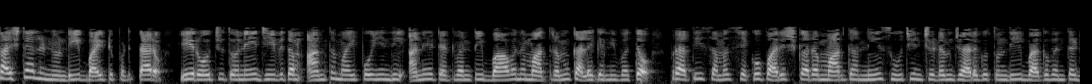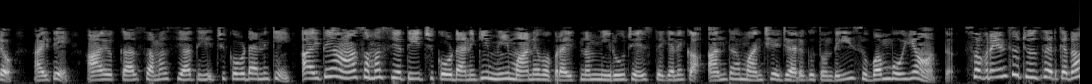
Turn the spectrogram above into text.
కష్టాల నుండి బయటపడతారు. ఈ రోజుతోనే జీవితం అంతమైపోయింది అనేటటువంటి భావన మాత్రం కలగనివ్వతో ప్రతి సమస్యకు పరిష్కార మార్గాన్ని సూచించడం జరుగుతుంది భగవంతుడు. అయితే ఆ యొక్క సమస్య తీర్చుకోవడానికి అయితే ఆ సమస్య తీర్చుకోవడానికి మీ మానవ ప్రయత్నం మీరు చేస్తే గనక అంతా మంచి జరుగుతుంది. శుభం భూయాత్. సో ఫ్రెండ్స్ చూశారు కదా?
